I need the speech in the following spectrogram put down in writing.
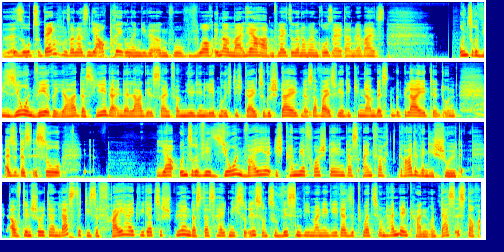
äh, so zu denken, sondern es sind ja auch Prägungen, die wir irgendwo, wo auch immer mal herhaben, vielleicht sogar noch mit den Großeltern, wer weiß. Unsere Vision wäre ja, dass jeder in der Lage ist, sein Familienleben richtig geil zu gestalten, dass er weiß, wie er die Kinder am besten begleitet. Und also das ist so, ja, unsere Vision, weil ich kann mir vorstellen, dass einfach, gerade wenn die Schuld auf den Schultern lastet, diese Freiheit wieder zu spüren, dass das halt nicht so ist und zu wissen, wie man in jeder Situation handeln kann. Und das ist doch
